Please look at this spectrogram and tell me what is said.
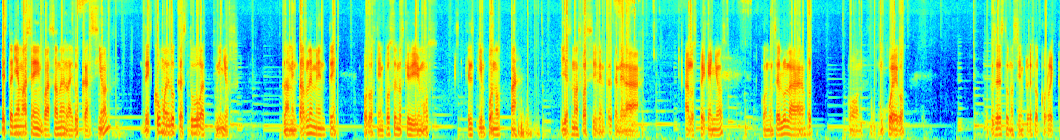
estaría más en, basado en la educación de cómo educas tú a niños. Lamentablemente, por los tiempos en los que vivimos, el tiempo no va y es más fácil entretener a, a los pequeños con un celular, con un juego. Pues esto no siempre es lo correcto.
